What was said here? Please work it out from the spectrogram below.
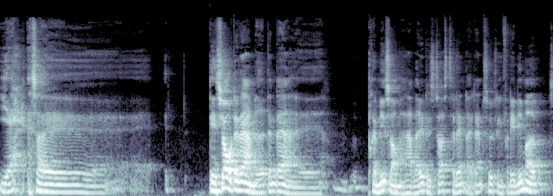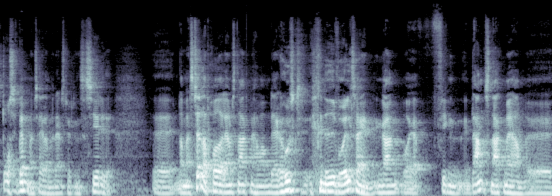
Ja, altså... Øh, det er sjovt det der med den der øh, præmis om, at han har været de største talenter i dansk cykling, for det er lige meget stort set, hvem man taler med dansk cykling, så siger de det. Øh, når man selv har prøvet at lave en snak med ham om det. Jeg kan huske nede i Vueltaen en gang, hvor jeg fik en, en lang snak med ham, øh,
